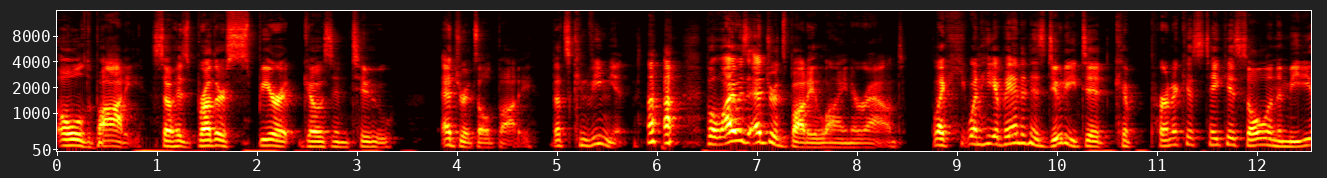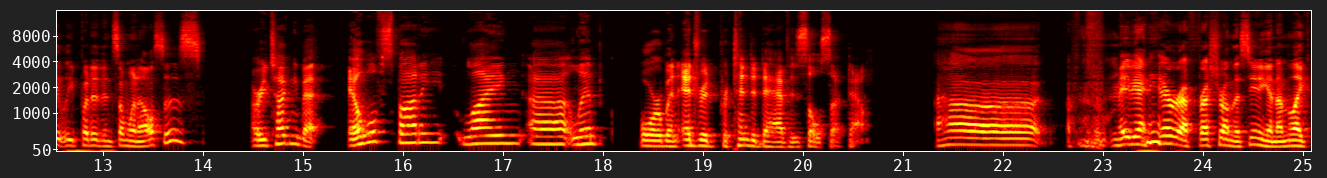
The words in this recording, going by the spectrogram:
old body. So his brother's spirit goes into Edred's old body. That's convenient. but why was Edred's body lying around? Like he, when he abandoned his duty, did Copernicus take his soul and immediately put it in someone else's? Are you talking about Elwolf's body lying uh, limp, or when Edred pretended to have his soul sucked out? Uh, maybe I need a refresher on the scene again. I'm like,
